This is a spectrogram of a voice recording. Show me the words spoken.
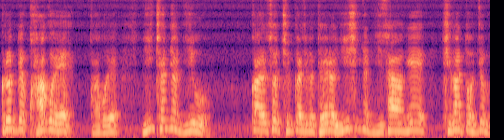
그런데 과거에 과거에 2000년 이후가서 지금까지 그 대략 20년 이상의 기간 동안 좀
